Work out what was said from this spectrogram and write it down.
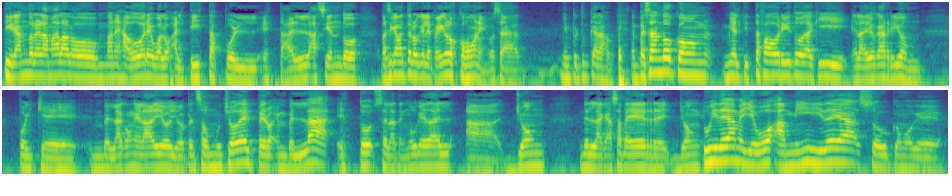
tirándole la mala a los manejadores o a los artistas por estar haciendo básicamente lo que le pegue los cojones. O sea, me importa un carajo. Empezando con mi artista favorito de aquí, Eladio Carrión. Porque en verdad con Eladio yo he pensado mucho de él, pero en verdad esto se la tengo que dar a John de la casa PR. John, tu idea me llevó a mi idea, so como que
